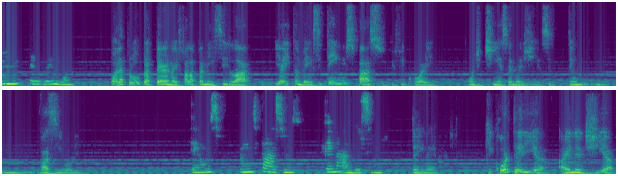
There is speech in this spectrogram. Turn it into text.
Uhum. Fez bem bom. Olha pro, pra perna e fala pra mim se lá. E aí também, se tem um espaço que ficou aí, onde tinha essa energia, se tem um, um- um vazio ali. Tem uns, um espaço, não tem nada, assim. Tem, né? Que cor teria a energia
